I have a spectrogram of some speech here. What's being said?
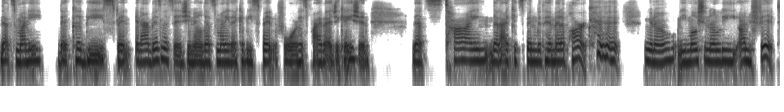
That's money, that could be spent in our businesses. You know, that's money that could be spent for his private education. That's time that I could spend with him at a park, you know, emotionally unfit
